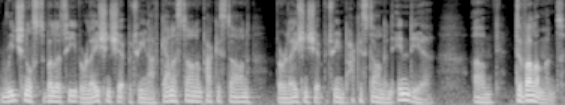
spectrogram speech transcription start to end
regional stability, the relationship between Afghanistan and Pakistan, the relationship between Pakistan and India, um, development,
